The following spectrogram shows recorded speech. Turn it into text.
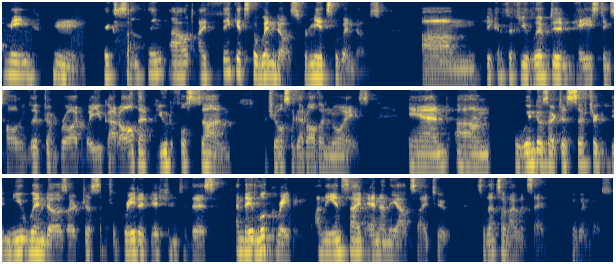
I mean, hmm, pick something out. I think it's the windows. For me, it's the windows. Um, because if you lived in Hastings Hall, you lived on Broadway, you got all that beautiful sun, but you also got all the noise. And um, the windows are just such a, the new windows are just such a great addition to this. And they look great on the inside and on the outside too. So that's what I would say, the windows.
